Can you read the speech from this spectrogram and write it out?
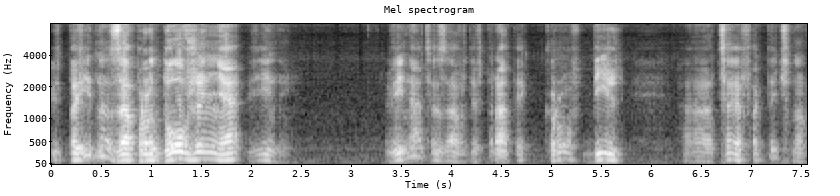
Відповідно, за продовження війни. Війна це завжди втрати, кров, біль. Це фактично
